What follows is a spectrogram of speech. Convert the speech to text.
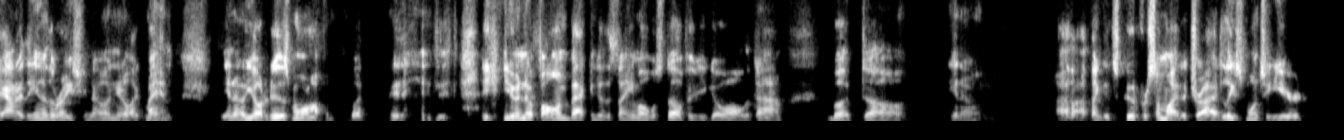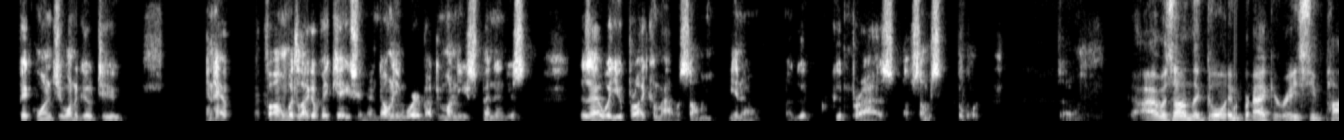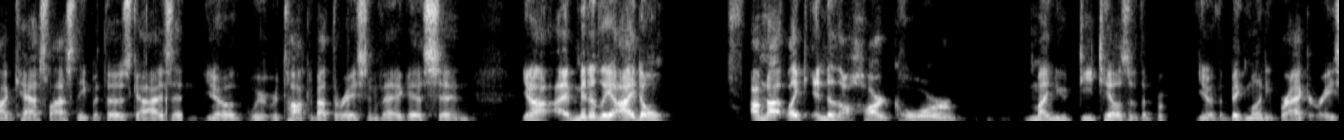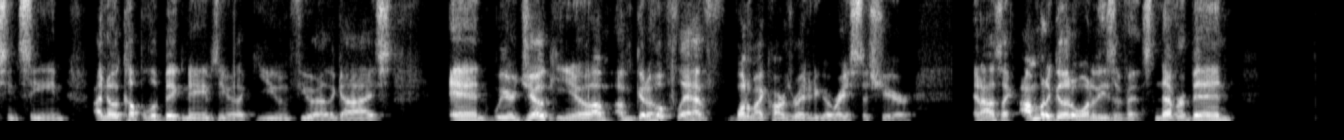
down at the end of the race, you know, and you're like, man, you know, you ought to do this more often. But you end up falling back into the same old stuff if you go all the time. But uh, you know, I, I, think it's good for somebody to try at least once a year. Pick ones you want to go to, and have fun with like a vacation, and don't even worry about the money you're spending. Just because that way you'll probably come out with some, you know, a good good prize of some sort. So. I was on the Going Bracket Racing podcast last week with those guys, and you know we were talking about the race in Vegas, and you know, admittedly, I don't I'm not like into the hardcore minute details of the you know the big money bracket racing scene. I know a couple of big names, you know, like you and a few other guys. And we were joking, you know, I'm, I'm gonna hopefully have one of my cars ready to go race this year. And I was like, I'm gonna go to one of these events. Never been.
